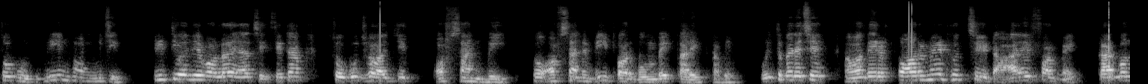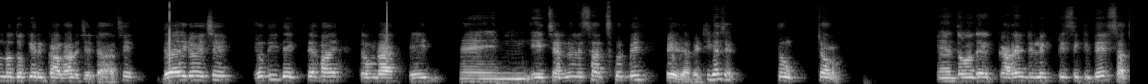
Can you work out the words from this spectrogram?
সবুজ গ্রিন হওয়া উচিত। তৃতীয় যে বলয় আছে, সেটা সবুজ হওয়া উচিত অপশান বি তো option B for Bombay correct হবে। বুঝতে পেরেছে? আমাদের ফরম্যাট হচ্ছে এটা, আর এর ফরম্যাট কার্বন রোধকের কালার যেটা আছে দেওয়াই রয়েছে। যদি দেখতে হয়, তোমরা এই এই চ্যানেলে সার্চ করবে, পেয়ে যাবে, ঠিক আছে? তো চলো। তোমাদের কারেন্ট ইলেকট্রিসিটিতে সার্চ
